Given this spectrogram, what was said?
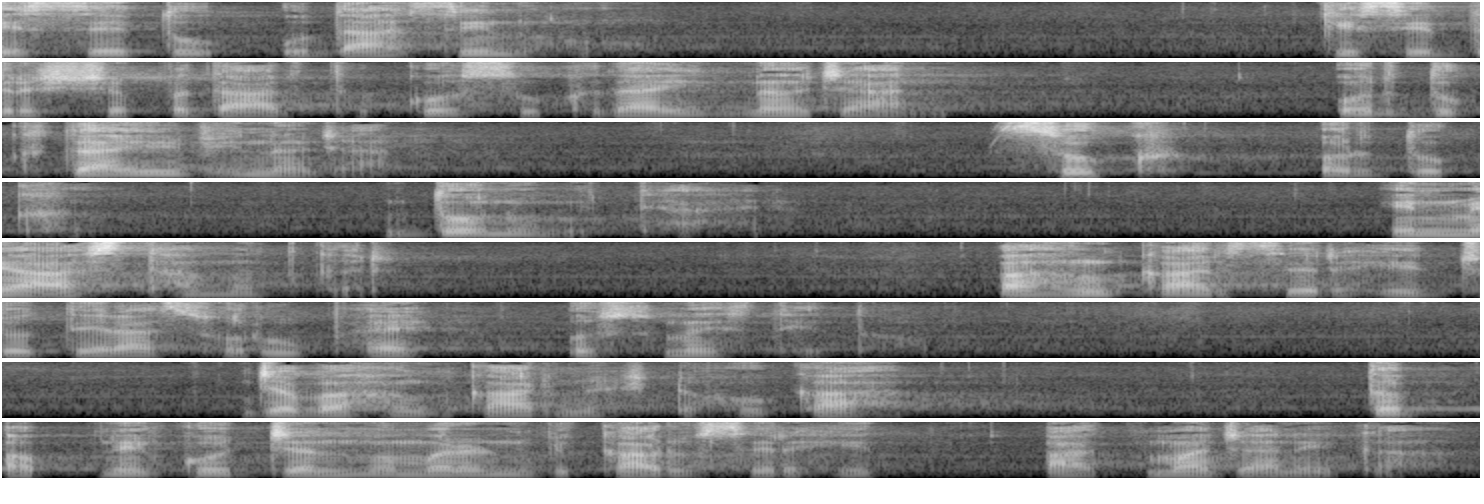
इससे तू उदासीन हो। किसी दृश्य पदार्थ को सुखदाई न जान और दुखदाई भी न जान। सुख और दुख दोनों मिथ्या है। इनमें आस्था मत कर। अहंकार से रहित जो तेरा स्वरूप है, उसमें स्थित हो। जब अहंकार नष्ट होगा, तब अपने को जन्म मरण विकारों से रहित आत्मा जानेगा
